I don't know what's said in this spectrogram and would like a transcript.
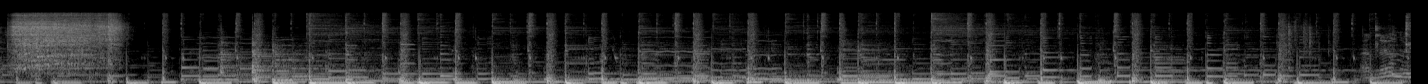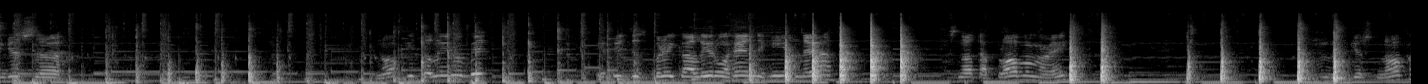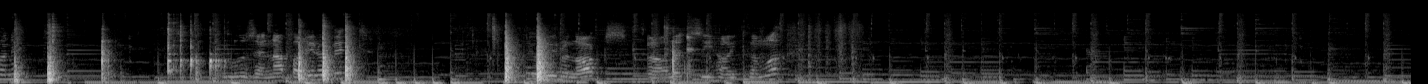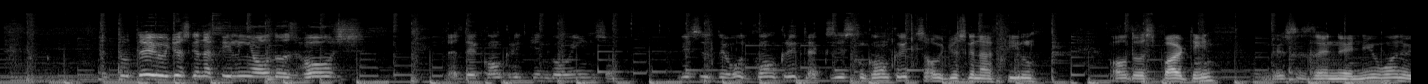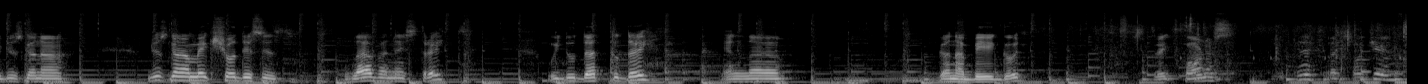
a little hand here and there, it's not a problem, right? Just knock on it. loosen up a little bit. A little knocks. Uh, let's see how it come up. And today we're just gonna fill in all those holes that the concrete can go in. So this is the old concrete, existing concrete. So we're just gonna fill all those part in. This is the new one. We're just gonna just gonna make sure this is level and straight. We do that today, and uh, gonna be good. Straight corners. Okay, let's watch in.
